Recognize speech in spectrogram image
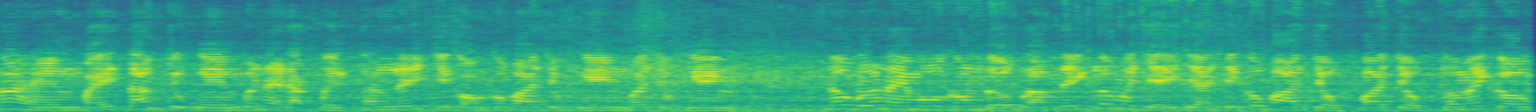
nó hàng 7 80 ngàn, bữa nay đặc biệt thanh lý, chỉ còn có 30 ngàn 30 ngàn. Nó bữa nay mua không được là tiếc lắm mấy chị. Và chỉ có 30 30 thôi mấy cô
